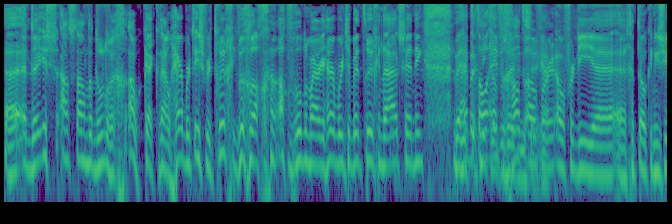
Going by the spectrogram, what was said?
Uh, er is aanstaande donderdag. Oh, kijk, nou, Herbert is weer terug. Ik wil wel gaan afronden, maar Herbert, je bent terug in de uitzending. We De hebben het al even gehad over, over die uh, getokeniseerde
